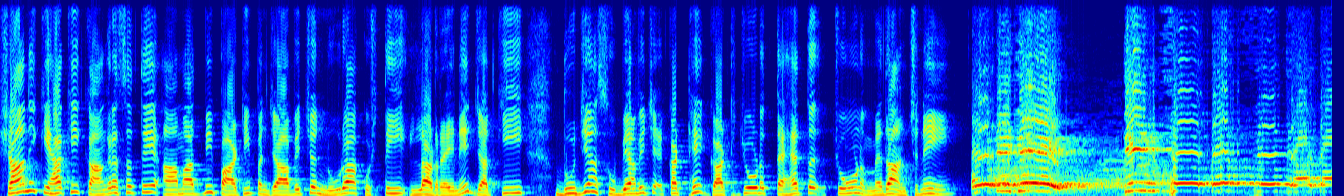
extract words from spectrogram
ਸ਼ਾਹ ਨੇ ਕਿਹਾ ਕਿ ਕਾਂਗਰਸ ਅਤੇ ਆਮ ਆਦਮੀ ਪਾਰਟੀ ਪੰਜਾਬ ਵਿੱਚ ਨੂਰਾ ਕੁਸ਼ਤੀ ਲੜ ਰਹੇ ਨੇ ਜਦਕਿ ਦੂਜਿਆਂ ਸੂਬਿਆਂ ਵਿੱਚ ਇਕੱਠੇ ਗੱਠਜੋੜ ਤਹਿਤ ਚੋਣ ਮੈਦਾਨ 'ਚ ਨੇ मोदी जी 310 से ज्यादा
